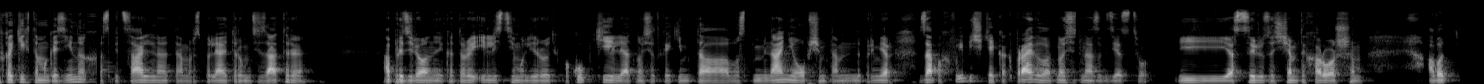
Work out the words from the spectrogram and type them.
в каких-то магазинах специально там распыляют ароматизаторы определенные, которые или стимулируют к покупке, или относят к каким-то воспоминаниям общим. Там, например, запах выпечки, как правило, относит нас к детству и ассоциируется с чем-то хорошим. А вот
